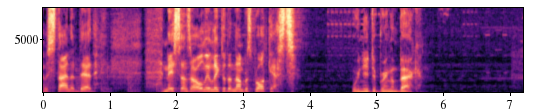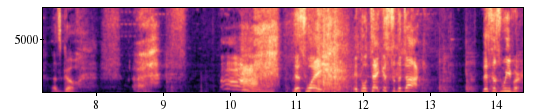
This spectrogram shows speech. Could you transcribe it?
With Steiner dead, Mason's our only link to the numbers broadcasts. We need to bring him back. Let's go. This way! It will take us to the dock. This is Weaver.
